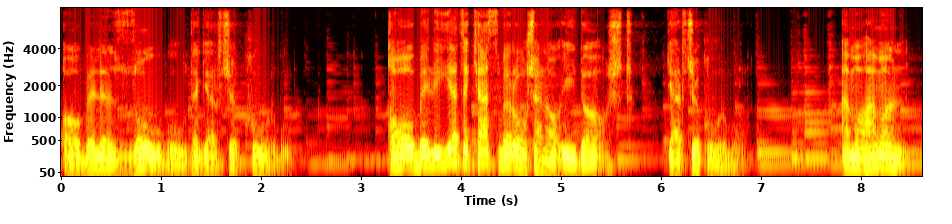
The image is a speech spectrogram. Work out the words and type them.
قابل ضوء بود اگرچه کور بود. قابلیت کسب روشنایی داشت گرچه کور بود. اما همان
